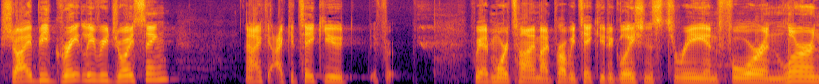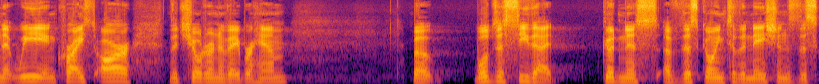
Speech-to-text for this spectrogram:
should I be greatly rejoicing? I, I could take you, if, we had more time, I'd probably take you to Galatians 3 and 4 and learn that we in Christ are the children of Abraham. But we'll just see that goodness of this going to the nations, this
